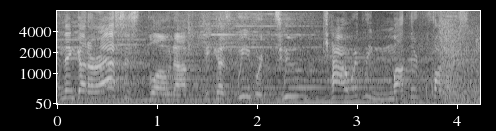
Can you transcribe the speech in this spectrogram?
and then got our asses blown up because we were two cowardly motherfuckers?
